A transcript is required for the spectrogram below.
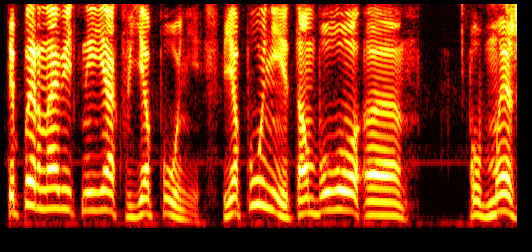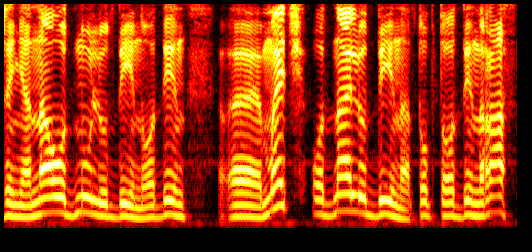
Тепер навіть не як в Японії. В Японії там було. Е, Обмеження на одну людину, один е, меч, одна людина. Тобто один раз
